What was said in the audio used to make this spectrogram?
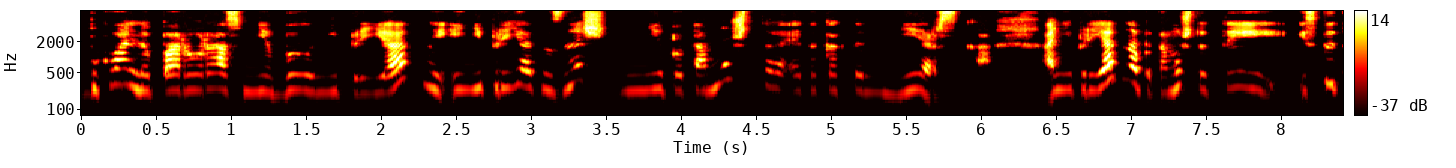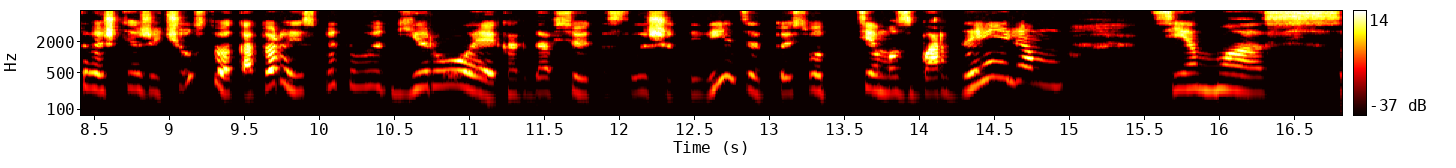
буквально пару раз мне было неприятно, и неприятно, знаешь, не потому, что это как-то мерзко, а неприятно, потому что ты испытываешь те же чувства, которые испытывают герои, когда все это слышат и видят. То есть вот тема с борделем, тема с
